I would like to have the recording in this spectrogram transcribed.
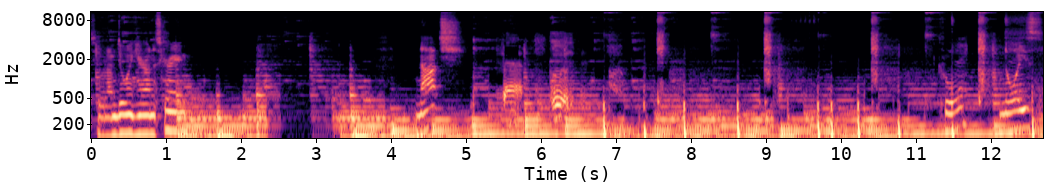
See what I'm doing here on the screen? Notch. Cool. Noise.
